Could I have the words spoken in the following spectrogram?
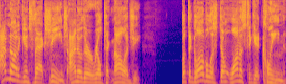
I'm not against vaccines. I know they're a real technology. But the globalists don't want us to get clean,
